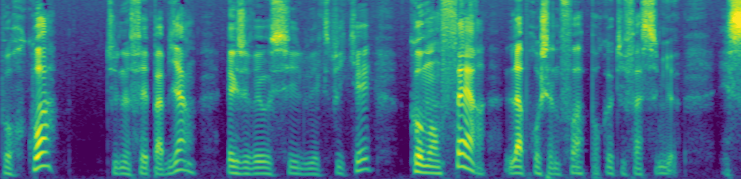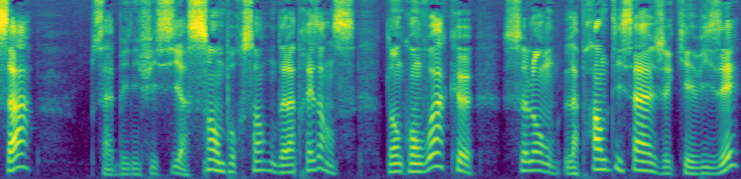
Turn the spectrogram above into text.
pourquoi tu ne fais pas bien. Et je vais aussi lui expliquer comment faire la prochaine fois pour que tu fasses mieux. Et ça, ça bénéficie à 100% de la présence. Donc on voit que selon l'apprentissage qui est visé,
